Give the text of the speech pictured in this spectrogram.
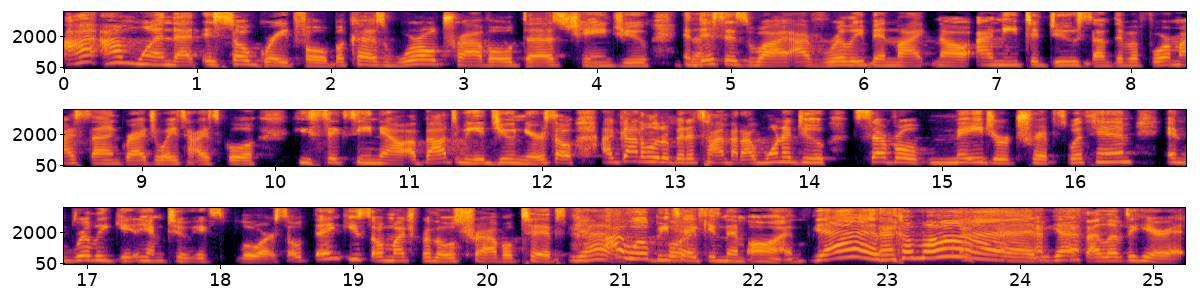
I, I'm one that is so grateful because world travel does change you. And this is why I've really been like, no, I need to do something before my son graduates high school. He's 16 now, about to be a junior. So I got a little bit of time, but I want to do several major trips with him and really get him to explore. So thank you so much for those travel tips. Yes, I will be taking them on. Yes, come on. yes, I love to hear it.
